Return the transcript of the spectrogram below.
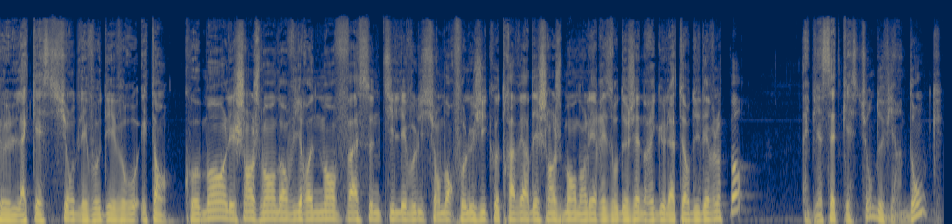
que la question de l'évo-dévo étant comment les changements d'environnement façonnent-ils l'évolution morphologique au travers des changements dans les réseaux de gènes régulateurs du développement? Eh bien, cette question devient donc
